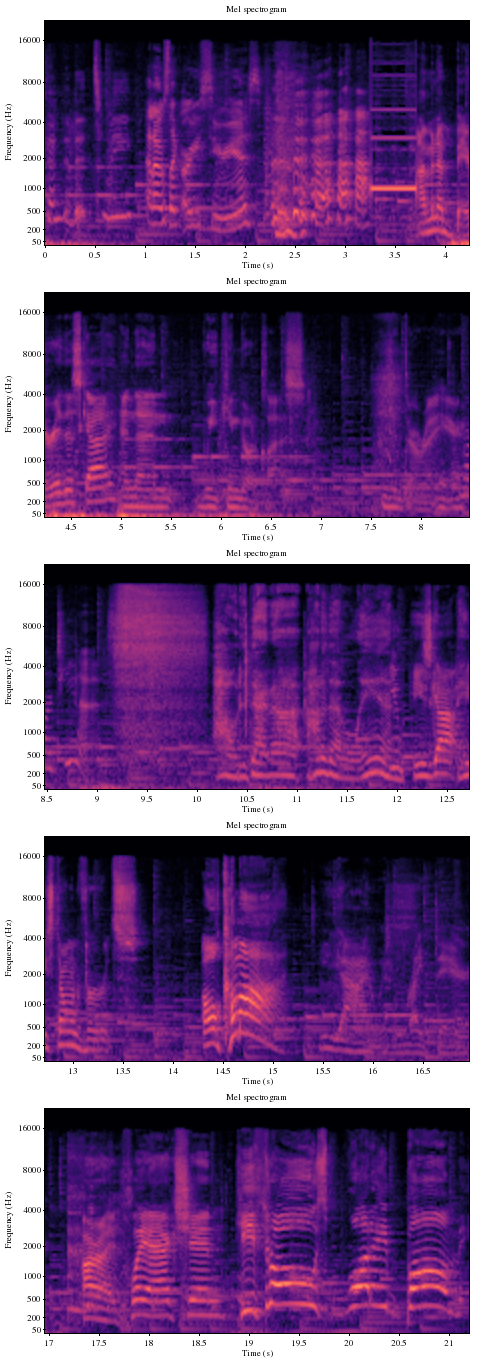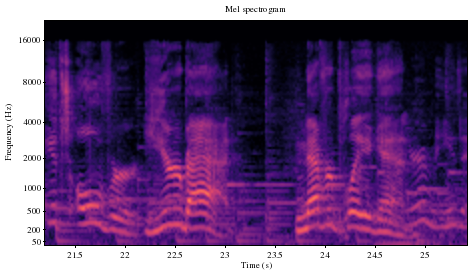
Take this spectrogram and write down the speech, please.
handed it to me. And I was like, are you serious? I'm gonna bury this guy and then we can go to class. He's gonna throw right here. Martinez. How did that not? How did that land? You- He's got. He's throwing verts. Oh come on! Yeah, I was right there. All right, play action. He throws. What a bum! It's over. You're bad. Never play again. You're amazing.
